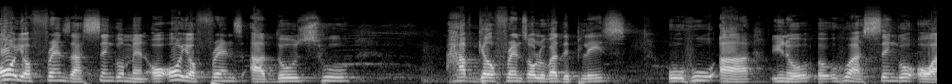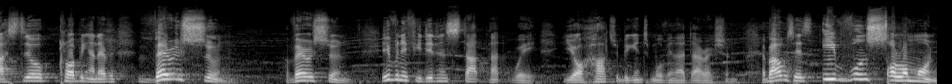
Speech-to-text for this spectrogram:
all your friends are single men, or all your friends are those who have girlfriends all over the place who are you know who are single or are still clubbing and everything very soon very soon even if you didn't start that way your heart will begin to move in that direction. The bible says even solomon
